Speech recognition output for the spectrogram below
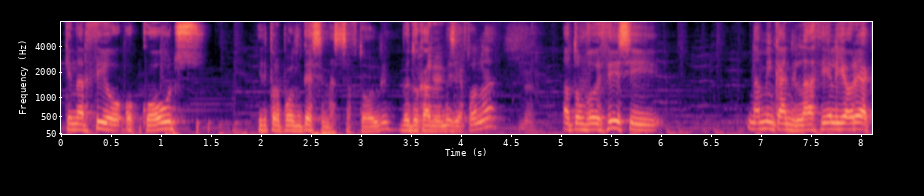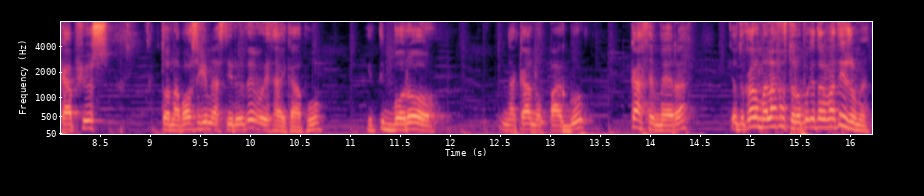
Και να έρθει ο, ο coach, γιατί προπονητές είμαστε σε αυτό όλοι, δεν το κάνουμε εμείς γι' αυτό να, να τον βοηθήσει να μην κάνει λάθη. Έλεγε ωραία κάποιος, το να πάω στο γυμναστήριο δεν βοηθάει κάπου, γιατί μπορώ να κάνω πάγκο κάθε μέρα και να το κάνω με λάθος τρόπο και τραυματίζομαι.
